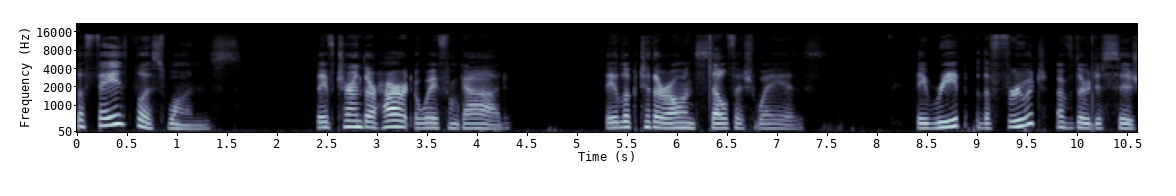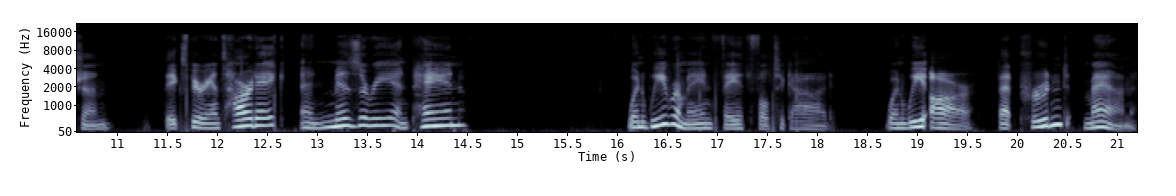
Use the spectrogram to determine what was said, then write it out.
The faithless ones, they've turned their heart away from God. They look to their own selfish ways. They reap the fruit of their decision. They experience heartache and misery and pain. When we remain faithful to God, when we are that prudent man,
